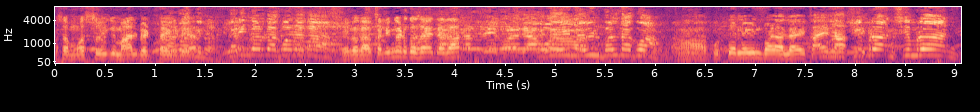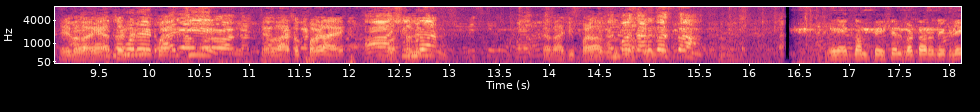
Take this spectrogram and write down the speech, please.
असा मस्तपैकी माल भेटता इकडे. हे बघा कलिंगड कसं आहे दादा? हे नवीन फल दाखवा. हा कुठचं नवीन फळ आलंय? काय ना? शिमरान शिमरान. हे बघा हे असं नवीन फळ. हे बघा असं फळ आहे. मस्त शिमरान. अशी फळं असतात असता एकदम स्पेशल बटर तिकडे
